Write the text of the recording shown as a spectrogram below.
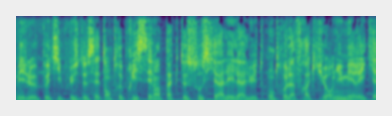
Mais le petit plus de cette entreprise, c'est l'impact social et la lutte contre la fracture numérique.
